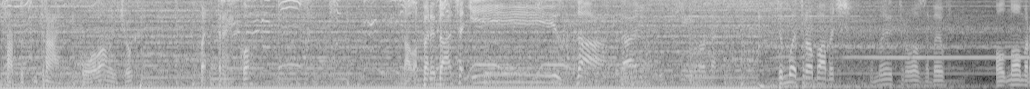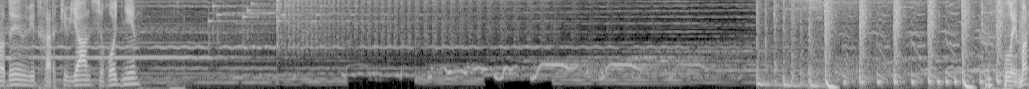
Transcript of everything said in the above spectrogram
Назад до центрального кола. Мельчук. Петренко. Дала передача і закидає ворота. Дмитро Бабич. Дмитро забив гол номер один від харків'ян сьогодні. Лимар.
